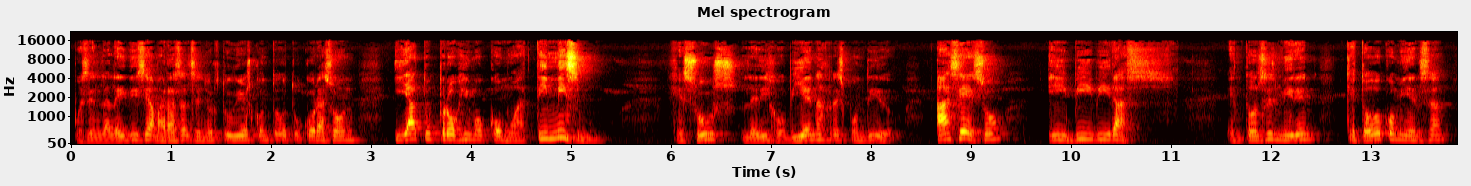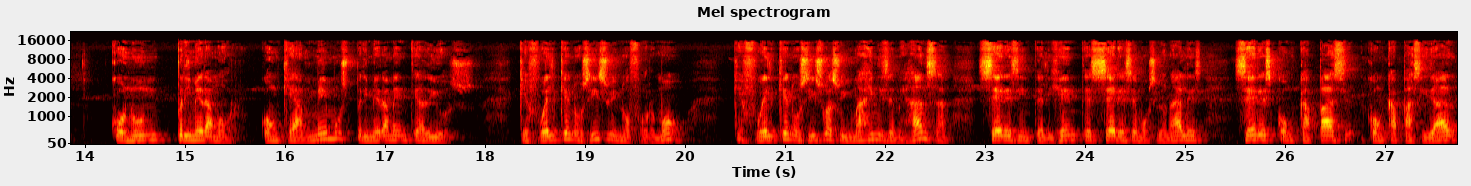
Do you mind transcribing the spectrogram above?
pues en la ley dice, amarás al Señor tu Dios con todo tu corazón y a tu prójimo como a ti mismo. Jesús le dijo, bien has respondido, haz eso y vivirás. Entonces miren que todo comienza con un primer amor, con que amemos primeramente a Dios, que fue el que nos hizo y nos formó, que fue el que nos hizo a su imagen y semejanza, seres inteligentes, seres emocionales, seres con, con capacidad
